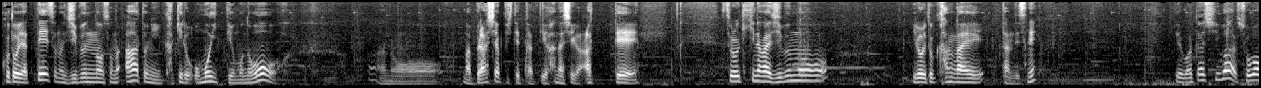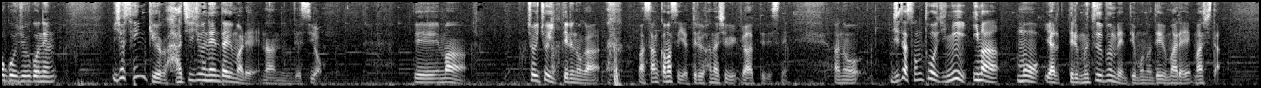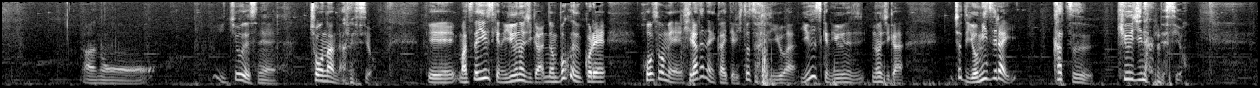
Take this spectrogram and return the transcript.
ことをやってその自分のそのアートにかける思いっていうものをあの、まあ、ブラッシュアップしてったっていう話があってそれを聞きながら自分もいろいろと考えたんですね。で私は昭和55年一応1980年代生まれなんですよ。でまあちょいちょい言ってるのが まあ酸化麻酔やってる話があってですねあの実はその当時に今もやってる無痛分娩というもので生まれました。あの一応ですね長男なんですよ。で松田祐介の U の字がでも僕これ放送名ひらがなに書いてる一つの理由は祐介の U の字がちょっと読みづらいかつ旧字なんですよ。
